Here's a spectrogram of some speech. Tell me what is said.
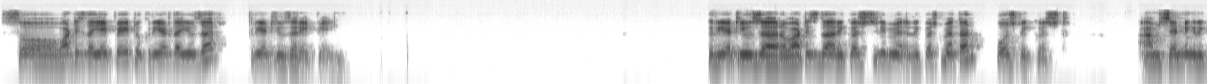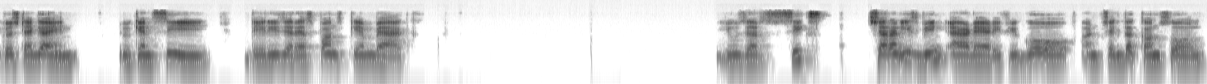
So what is the api to create the user? Create user api create user. What is the request request method? Post request. I'm sending request again. You can see there is a response came back. User 6 charan is being added. If you go and check the console.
